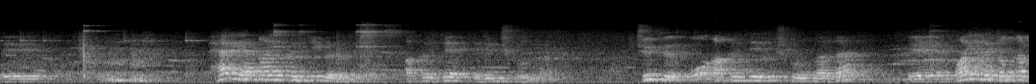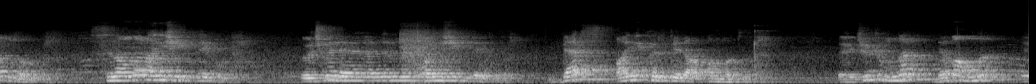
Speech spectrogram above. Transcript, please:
E, her yerde aynı kaliteyi görebilirsiniz. Akredite edilmiş kurumlar. Çünkü o akredite edilmiş kurumlarda e, aynı metotlar kullanılır. Sınavlar aynı şekilde yapılır. Ölçme değerlendirmeleri aynı şekilde yapılır. Ders aynı kalitede anlatılır. E, çünkü bunlar devamlı e,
